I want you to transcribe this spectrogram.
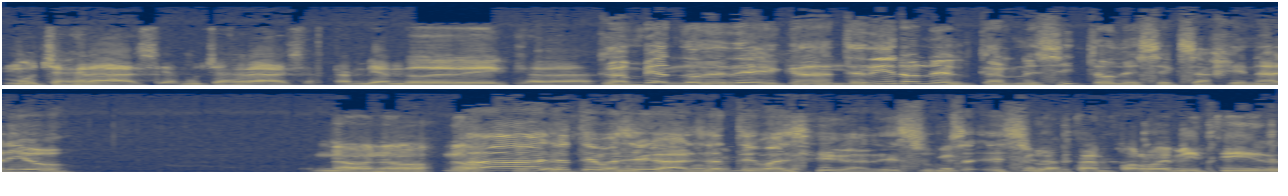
Muchas gracias, muchas gracias. Cambiando de década. Cambiando de década, ¿te dieron el carnecito de sexagenario? No, no, no. ah, ya te va a llegar, ya te va a llegar. Es un, Me, es me un- lo están por remitir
